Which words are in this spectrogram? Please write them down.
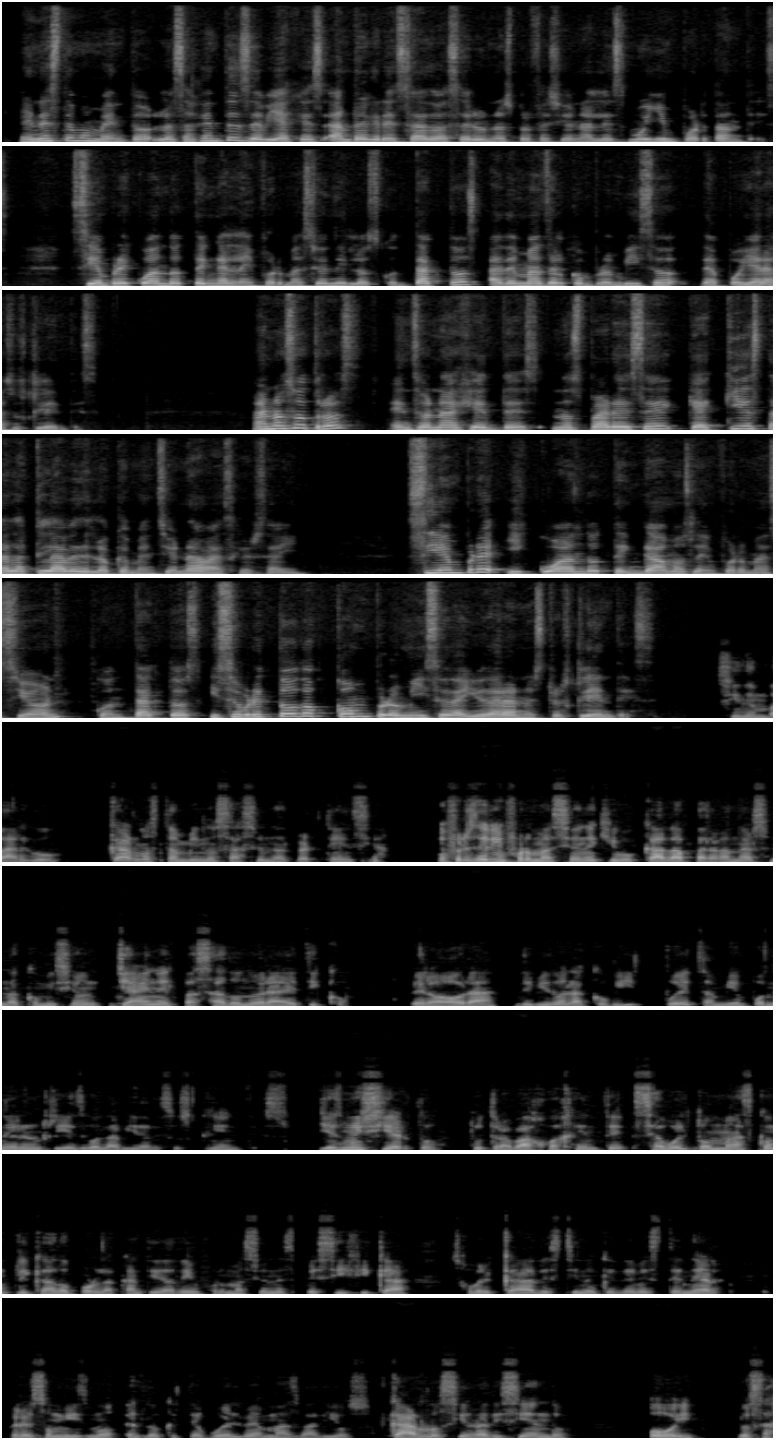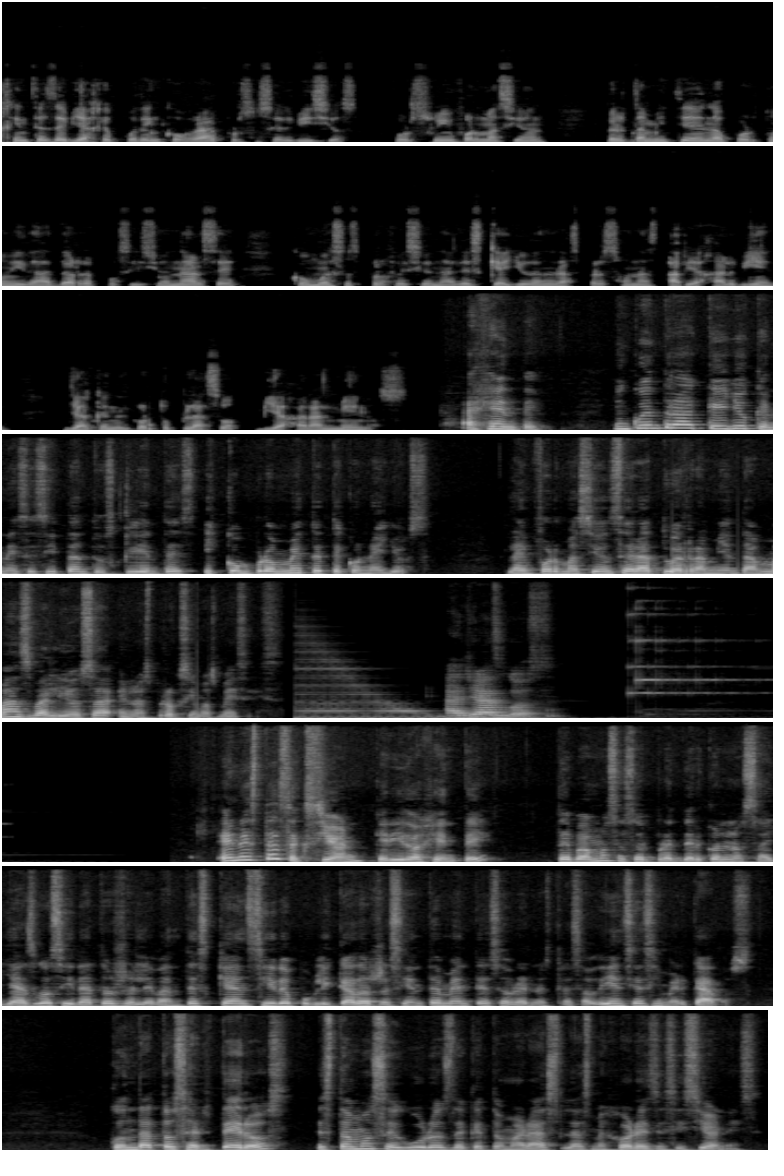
En este momento, los agentes de viajes han regresado a ser unos profesionales muy importantes, siempre y cuando tengan la información y los contactos, además del compromiso de apoyar a sus clientes. A nosotros, en Zona Agentes, nos parece que aquí está la clave de lo que mencionabas, Gersain siempre y cuando tengamos la información, contactos y sobre todo compromiso de ayudar a nuestros clientes. Sin embargo, Carlos también nos hace una advertencia. Ofrecer información equivocada para ganarse una comisión ya en el pasado no era ético, pero ahora, debido a la COVID, puede también poner en riesgo la vida de sus clientes. Y es muy cierto, tu trabajo agente se ha vuelto más complicado por la cantidad de información específica sobre cada destino que debes tener, pero eso mismo es lo que te vuelve más valioso. Carlos cierra diciendo, hoy los agentes de viaje pueden cobrar por sus servicios, por su información, pero también tienen la oportunidad de reposicionarse como esos profesionales que ayudan a las personas a viajar bien, ya que en el corto plazo viajarán menos. Agente, encuentra aquello que necesitan tus clientes y comprométete con ellos. La información será tu herramienta más valiosa en los próximos meses. Hallazgos. En esta sección, querido agente, te vamos a sorprender con los hallazgos y datos relevantes que han sido publicados recientemente sobre nuestras audiencias y mercados. Con datos certeros, estamos seguros de que tomarás las mejores decisiones.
